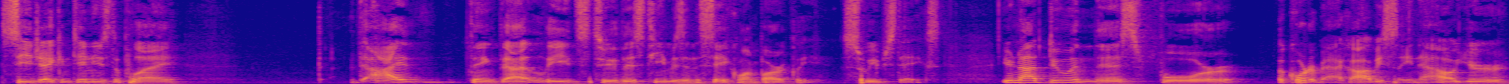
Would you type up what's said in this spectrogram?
CJ continues to play. I think that leads to this team is in the Saquon Barkley sweepstakes. You're not doing this for a quarterback, obviously. Now you're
